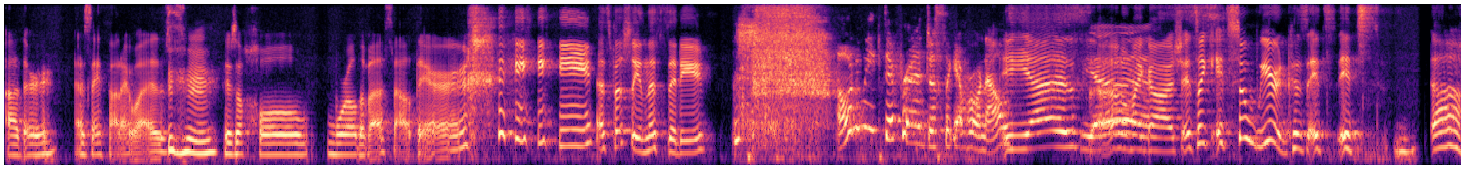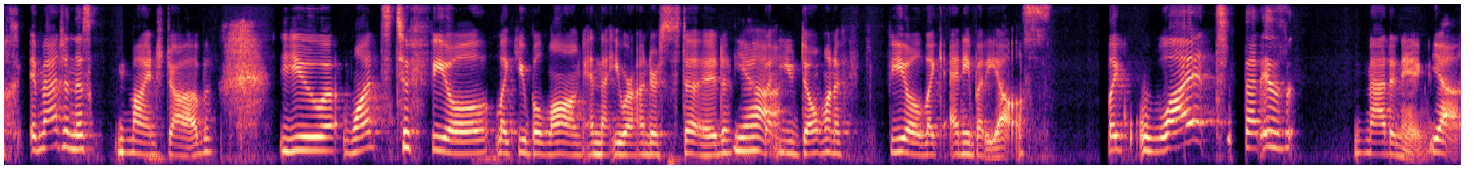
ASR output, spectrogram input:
other as I thought I was. There's a whole world of us out there, especially in this city. I want to be different, just like everyone else. Yes. Oh my gosh. It's like it's so weird because it's it's ugh. Imagine this mind job. You want to feel like you belong and that you are understood. Yeah. But you don't want to feel like anybody else. Like what? That is maddening. Yeah.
